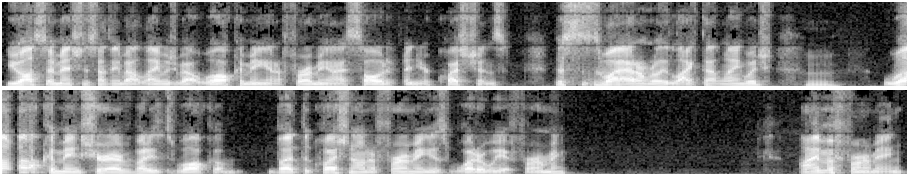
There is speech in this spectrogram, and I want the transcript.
You also mentioned something about language about welcoming and affirming, and I saw it in your questions. This is why I don't really like that language. Hmm. Welcoming, sure, everybody's welcome, but the question on affirming is what are we affirming? I'm affirming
